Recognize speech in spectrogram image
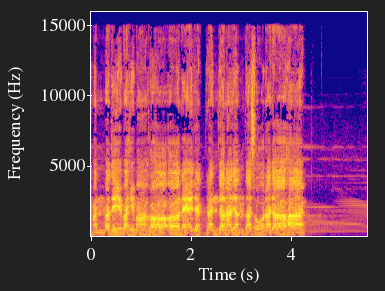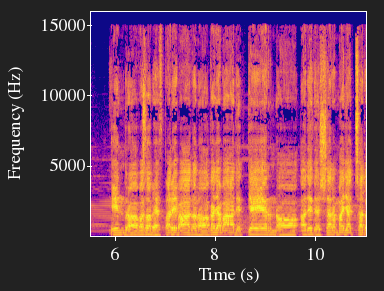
मन्मधे महिमाघो ने जग्रञ्जनयन्त सूरजाः। इन्द्रो वसुभिः परिपादनो गजमादित्यैर्नो अदितिः शर्म यच्छत।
